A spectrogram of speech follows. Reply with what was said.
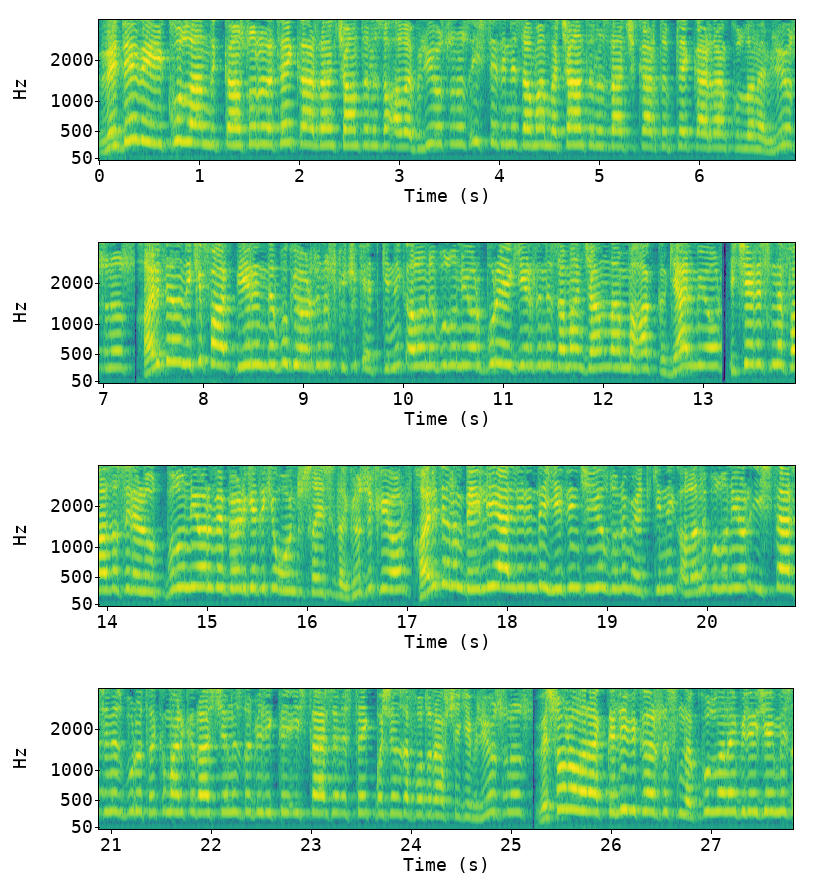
Ve deveyi kullandıktan sonra da tekrardan çantanızı alabiliyorsunuz. İstediğiniz zaman da çantanızdan çıkartıp tekrardan kullanabiliyorsunuz. Haritanın iki farklı yerinde bu gördüğünüz küçük etkinlik alanı bulunuyor. Buraya girdiğiniz zaman canlanma hakkı gelmiyor. İçerisinde fazlasıyla loot bulunuyor ve bölgedeki oyuncu sayısı da gözüküyor. Haritanın belli yerlerinde 7. yıl dönüm etkinlik alanı bulunuyor. İsterseniz burada takım arkadaşlarınızla birlikte isterseniz tek başınıza fotoğraf çekebiliyorsunuz. Ve son olarak da Livik haritasında kullanabileceğimiz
